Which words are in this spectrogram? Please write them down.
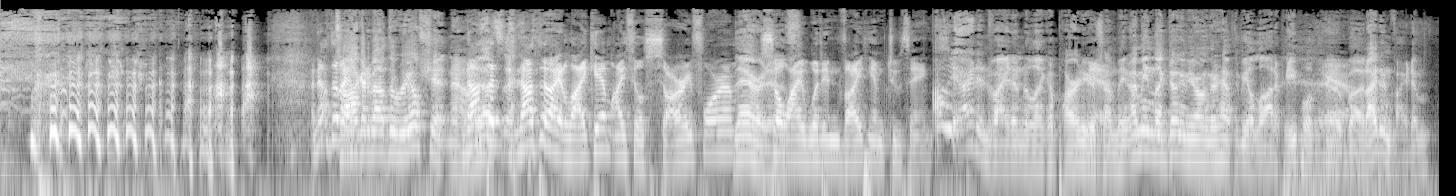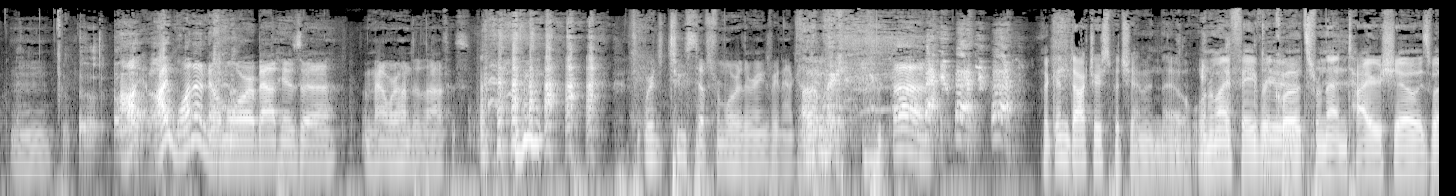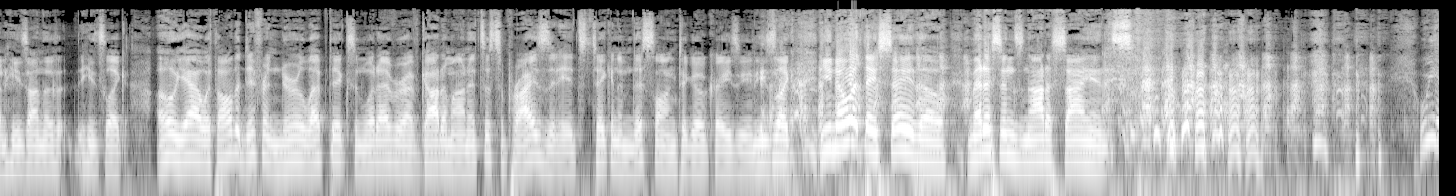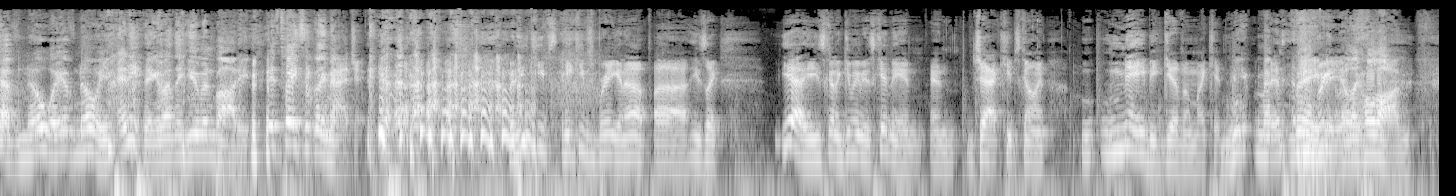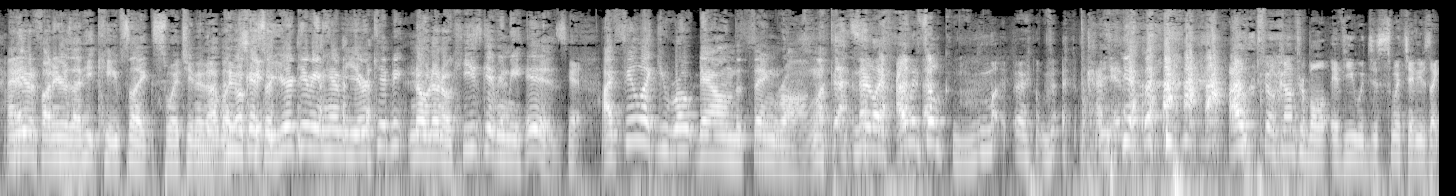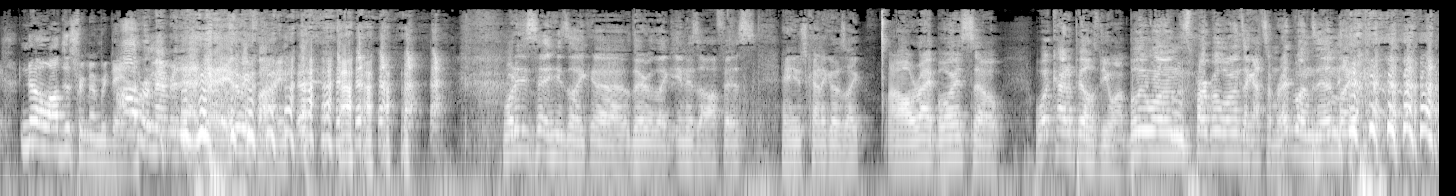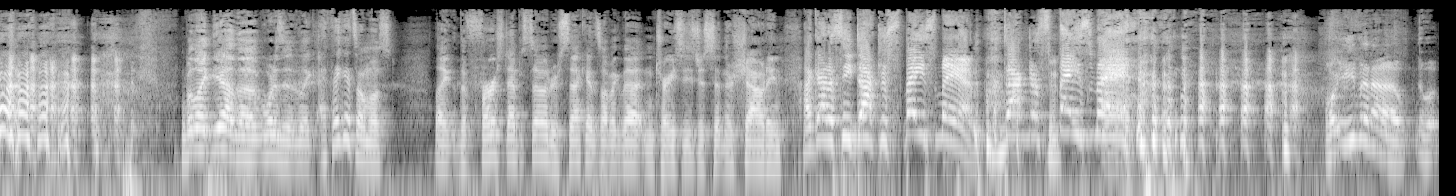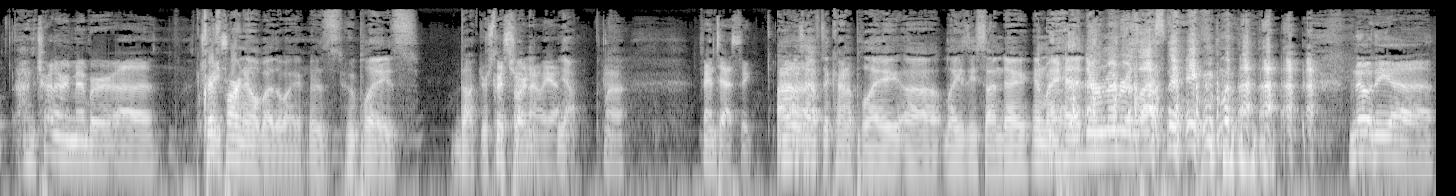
that I, talking about the real shit now. not That's- that not that I like him. I feel sorry for him. There it so is. I would invite him to things. Oh yeah, I'd invite him to like a party or Yeah. something. I mean, like, don't get me wrong, there'd have to be a lot of people there, Yeah. but I'd invite him. I, I want to know more about his. Uh, now we're on to the office. we're two steps from Lord of the Rings right now. Oh my God. Fucking Dr. Spachemin, though. One of my favorite quotes from that entire show is when he's on the. He's like, "Oh yeah, with all the different neuroleptics and whatever I've got him on, it's a surprise that it's taken him this long to go crazy." And he's like, "You know what they say though? Medicine's not a science." We have no way of knowing anything about the human body. It's basically magic. but he keeps he keeps bringing up. Uh, he's like, yeah, he's going to give me his kidney, and, and Jack keeps going. "M- Maybe give him my kidney. Ma- And then Maybe. Like, hold on. And even funnier is that he keeps like switching it up. Like, okay, so you're giving him your kidney? No, no, no. He's giving me his. Yeah. I feel like you wrote down the thing wrong. Like that's and they're like, I would feel, mu- God damn it. I would feel comfortable if you would just switch it. He was like, No, I'll just remember data. I'll remember that day. It'll be fine. what did he say? He's like, uh, they're like in his office, and he just kind of goes like, "All right, boys. So, what kind of pills do you want? Blue ones, purple ones? I got some red ones in." Like, but like, yeah, the what is it? Like, I think it's almost. Like the first episode or second, something like that, and Tracy's just sitting there shouting, "I gotta see Doctor Spaceman, Doctor Spaceman!" Or even uh, I'm trying to remember. Uh, Chris Tracy- Parnell, by the way, is who plays Doctor Chris Spaceman. Parnell, yeah, yeah. uh, fantastic. I always Uh, have to kind of play uh, Lazy Sunday in my head to remember his last name. No, the uh,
